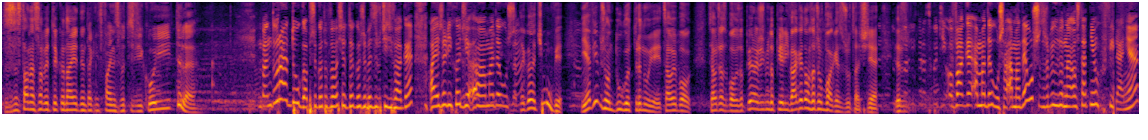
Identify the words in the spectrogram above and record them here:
zostanę sobie tylko na jednym takim fajnym specyfiku i tyle. Bandura długo przygotowywał się do tego, żeby zwrócić wagę, a jeżeli chodzi o Amadeusza, Dlatego ja ci mówię, ja wiem, że on długo trenuje i cały, bok, cały czas boks. Dopiero żeśmy dopięli wagę, to on zaczął wagę zrzucać, nie? Bardziej teraz chodzi o wagę Amadeusza. Amadeusz zrobił to na ostatnią chwilę, nie?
